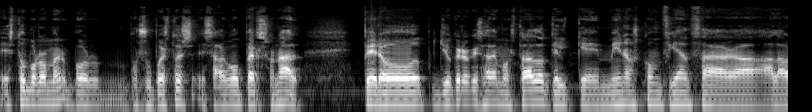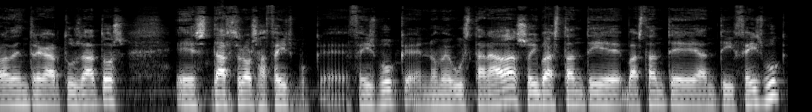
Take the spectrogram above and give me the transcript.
esto por, por, por supuesto es, algo personal, pero yo creo que se ha demostrado que el que menos confianza a, la hora de entregar tus datos es dárselos a Facebook. Eh, Facebook eh, no me gusta nada, soy bastante, bastante anti Facebook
